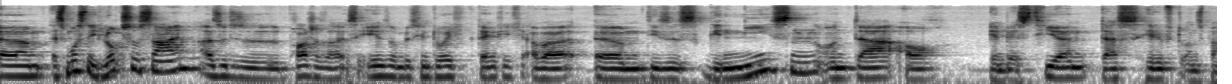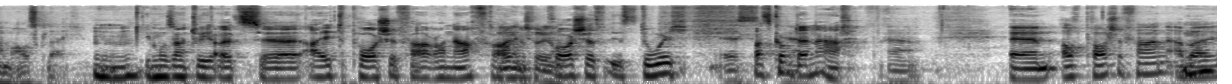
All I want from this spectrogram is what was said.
ähm, es muss nicht Luxus sein, also diese Porsche-Sache ist eh so ein bisschen durch, denke ich, aber ähm, dieses Genießen und da auch investieren, das hilft uns beim Ausgleich. Mhm. Ich muss natürlich als äh, Alt-Porsche-Fahrer nachfragen. Oh, Porsche ist durch. Es, Was kommt ja, danach? Ja. Ähm, auch Porsche fahren, aber mhm.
